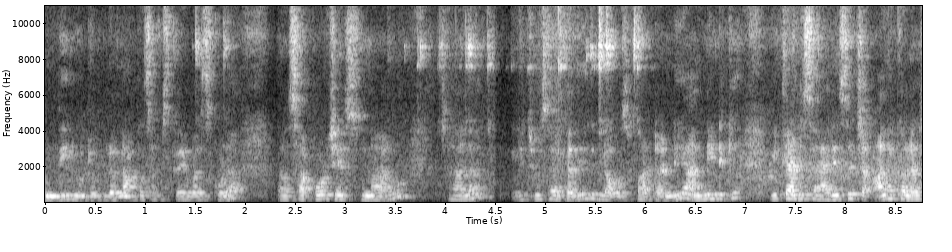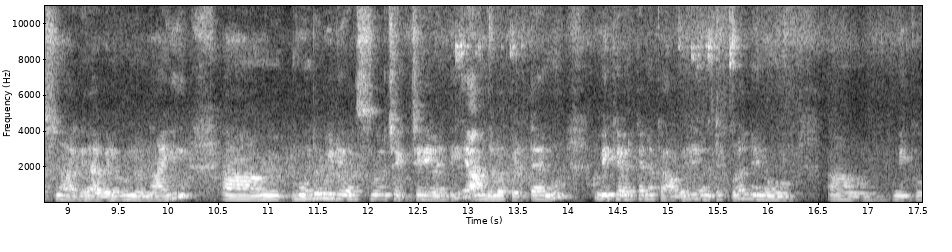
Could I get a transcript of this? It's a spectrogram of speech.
ఉంది యూట్యూబ్లో. నాకు సబ్స్క్రైబర్స్ కూడా సపోర్ట్ చేస్తున్నారు. చాలా ఇది చూసారు కదా ఇది బ్లౌజ్ పార్ట్ అండి. అన్నిటికీ ఇట్లాంటి శారీస్ చాలా కలర్స్ నా దగ్గర అవైలబుల్ ఉన్నాయి. ముందు వీడియోస్ చెక్ చేయండి. అందులో పెట్టాను. మీకు ఎవరికైనా కావాలి అంటే కూడా నేను మీకు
